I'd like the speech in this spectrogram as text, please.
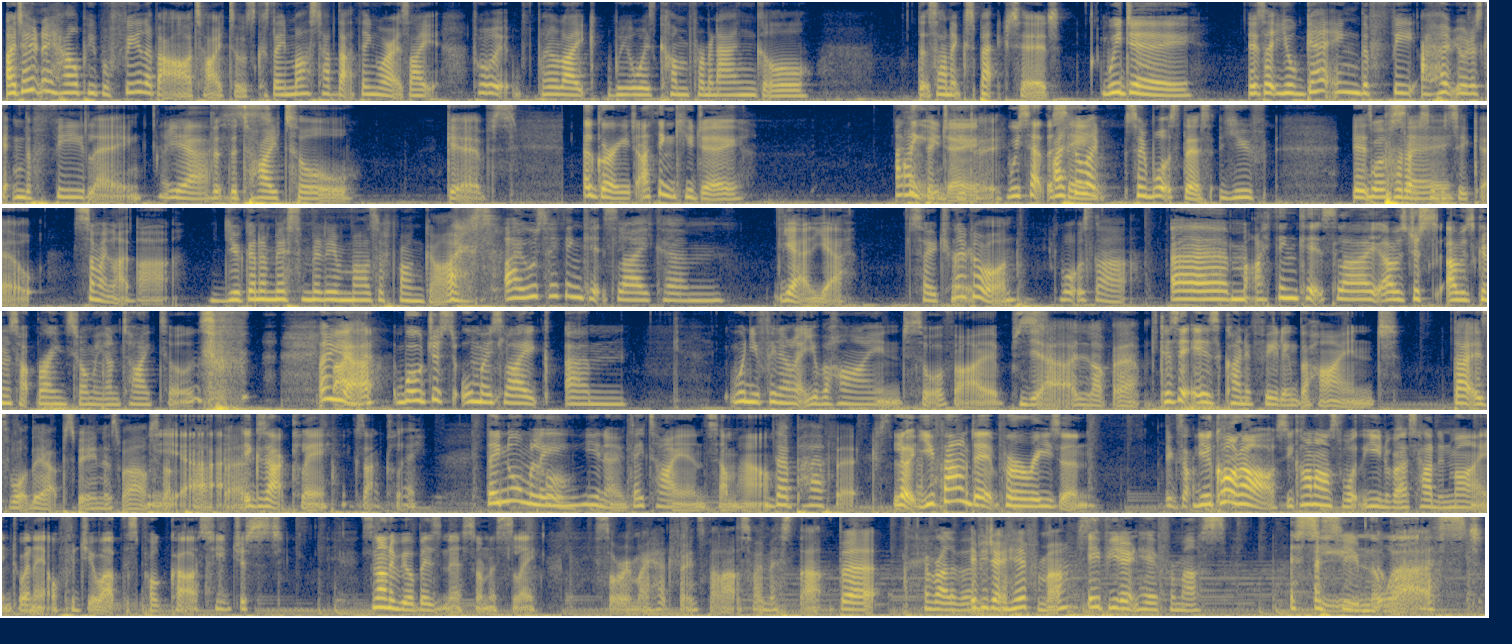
I don't know how people feel about our titles because they must have that thing where it's like feel, feel like we always come from an angle that's unexpected. we do. It's like you're getting the feel. I hope you're just getting the feeling Yeah. that the title gives. Agreed. I think you do. I think, you, do. We set the I scene. feel like so. What's this? You've it's We'll see. productivity guilt. something like that. You're gonna miss a million miles of fun, guys. I also think it's like um yeah, yeah. So true. No, go on. What was that? Um I think it's like I was just I was going to start brainstorming on titles. Oh But I- yeah, well just almost like um when you're feeling like you're behind sort of vibes. yeah, I love it. Because it is kind of feeling behind. That is what the app's been as well. So yeah, perfect. exactly. Exactly. They normally, Cool. you know, they tie in somehow. They're perfect. Look, you found it for a reason. Exactly. You can't ask. You can't ask what the universe had in mind when it offered you up this podcast. You just it's none of your business, honestly. Sorry, my headphones fell out, so I missed that. But Irrelevant. if you don't hear from us, if you don't hear from us, assume, assume the, the worst. worst.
